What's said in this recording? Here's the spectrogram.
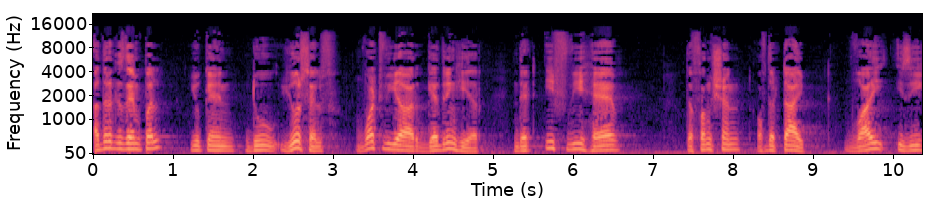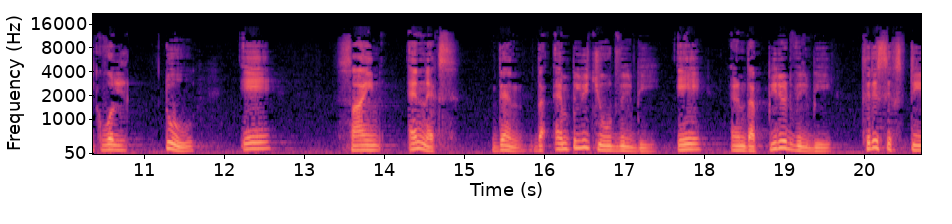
Other example you can do yourself. What we are gathering here, that if we have the function of the type y is equal to sines then the amplitude will be a the period will be three sixty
